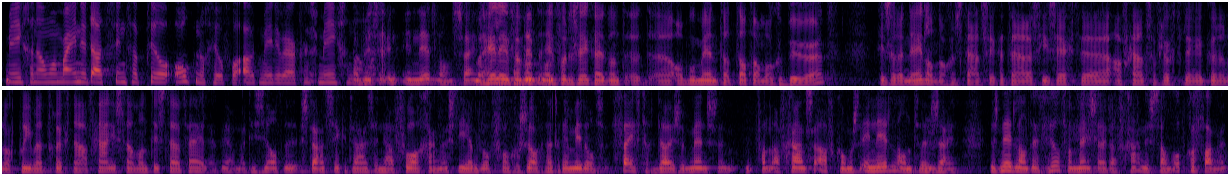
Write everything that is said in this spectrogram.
meegenomen. Maar inderdaad sinds april ook nog heel veel oud-medewerkers meegenomen. Maar in, in, Nederland zijn... Maar heel even, want, even voor de zekerheid, want uh, op het moment dat dat allemaal gebeurt... is er in Nederland nog een staatssecretaris die zegt... Uh, Afghaanse vluchtelingen kunnen nog prima terug naar Afghanistan, want het is daar veilig. Ja, maar diezelfde staatssecretaris en haar voorgangers... die hebben er ook voor gezorgd dat er inmiddels 50.000 mensen van Afghaanse afkomst in Nederland uh, zijn. Dus Nederland heeft heel veel mensen uit Afghanistan opgevangen.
